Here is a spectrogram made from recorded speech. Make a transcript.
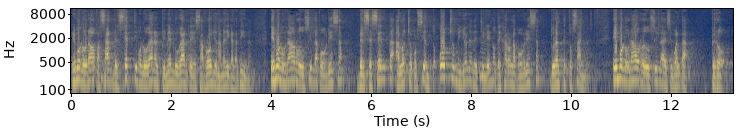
hemos logrado pasar del séptimo lugar al primer lugar de desarrollo en América Latina, hemos logrado reducir la pobreza del 60 al 8%, 8 millones de chilenos dejaron la pobreza durante estos años, hemos logrado reducir la desigualdad, pero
